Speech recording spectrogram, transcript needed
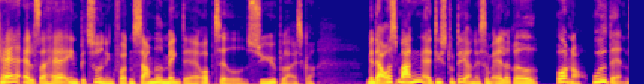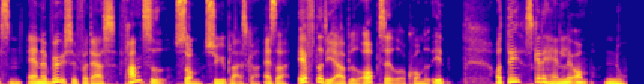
kan altså have en betydning for den samlede mængde af optagede sygeplejersker. Men der er også mange af de studerende, som allerede under uddannelsen er nervøse for deres fremtid som sygeplejersker, altså efter de er blevet optaget og kommet ind. Og det skal det handle om nu.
